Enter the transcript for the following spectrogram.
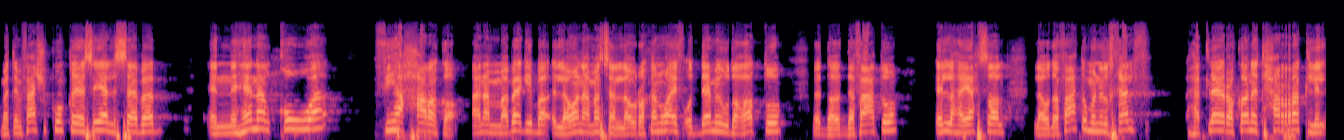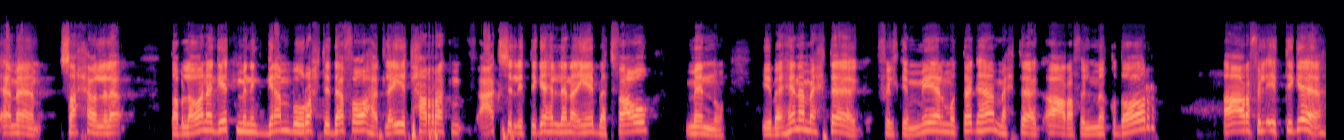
ما تنفعش تكون قياسية لسبب إن هنا القوة فيها حركة أنا لما باجي. لو أنا مثلا لو ركان واقف قدامي وضغطته دفعته إيه اللي هيحصل؟ لو دفعته من الخلف هتلاقي ركان اتحرك للأمام صح ولا لأ؟ طب لو أنا جيت من الجنب ورحت دافعه هتلاقيه يتحرك عكس الاتجاه اللي أنا إيه بدفعه منه. يبقى هنا محتاج في الكمية المتجهة محتاج أعرف المقدار أعرف الاتجاه.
